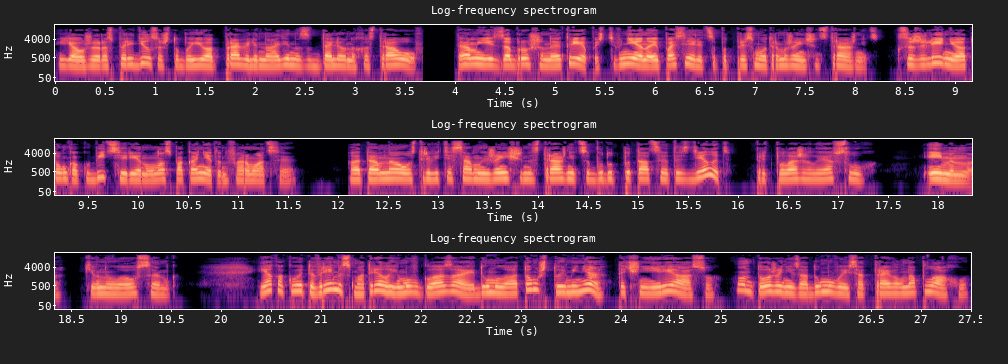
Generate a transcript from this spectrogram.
Я уже распорядился, чтобы ее отправили на один из отдаленных островов. Там есть заброшенная крепость, в ней она и поселится под присмотром женщин-стражниц. К сожалению, о том, как убить сирену, у нас пока нет информации». «А там на острове те самые женщины-стражницы будут пытаться это сделать?» Предположила я вслух. «Именно», — кивнула Аусенг. Я какое-то время смотрела ему в глаза и думала о том, что и меня, точнее Риасу, он тоже, не задумываясь, отправил на плаху.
